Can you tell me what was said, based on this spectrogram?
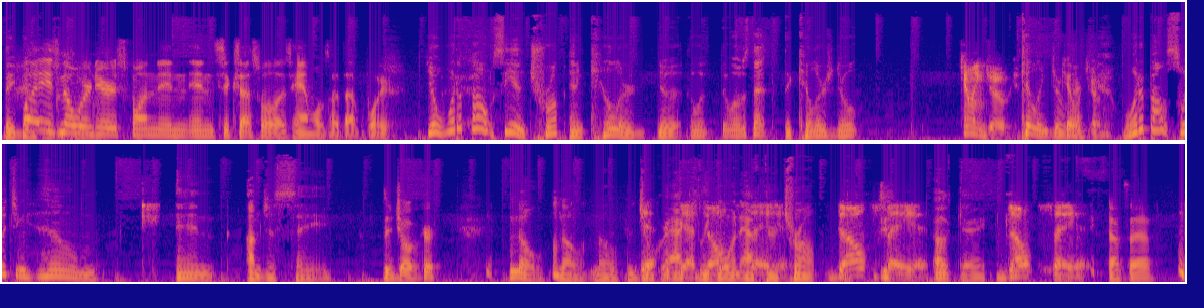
They but definitely it's nowhere near as fun and, and successful as Hamill's at that point. Yo, what about seeing Trump and Killer? Uh, what, what was that? The Killer's joke? Killing joke. Killing joke. Killing joke. What about switching him? And I'm just saying. The Joker. No, no, no. The Joker Yeah, yeah, actually don't going after it. Trump. Don't say it. Okay. Don't say it. That's it.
